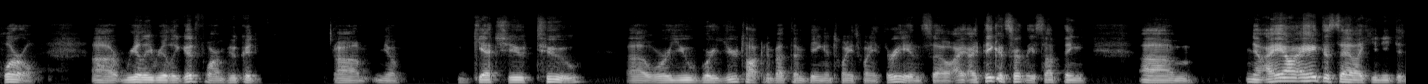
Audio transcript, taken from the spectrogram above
plural, uh, really, really good for him, who could, um, you know, get you to uh, where you where you're talking about them being in 2023. And so I, I think it's certainly something. Um, you know, I, I hate to say like you need to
